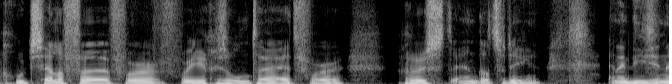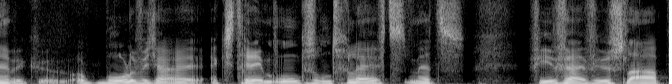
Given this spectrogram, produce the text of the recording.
goed zelf eh, voor, voor je gezondheid, voor rust en dat soort dingen. En in die zin heb ik ook behoorlijk wat jaren extreem ongezond geleefd met vier, vijf uur slaap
